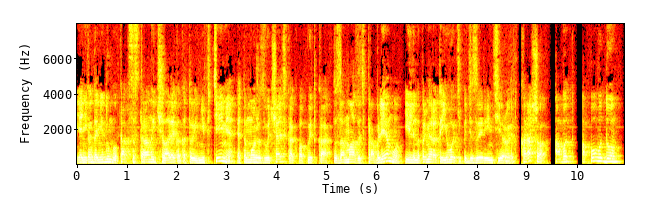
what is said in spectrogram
Я никогда не думал, как со стороны человека, который не в теме, это может звучать как попытка замазать проблему, или, например, это его типа дезориентирует. Хорошо, а вот по поводу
